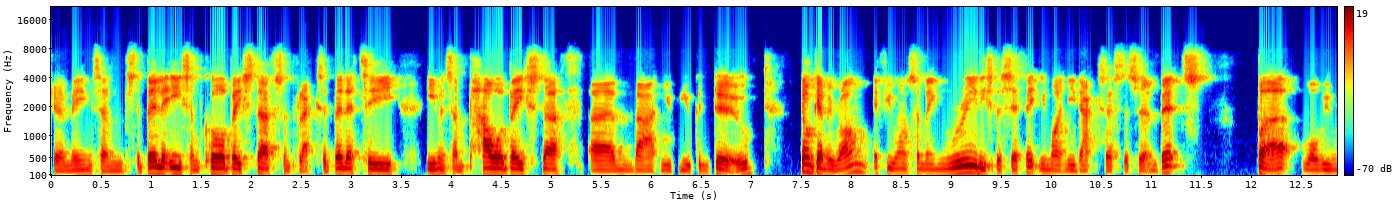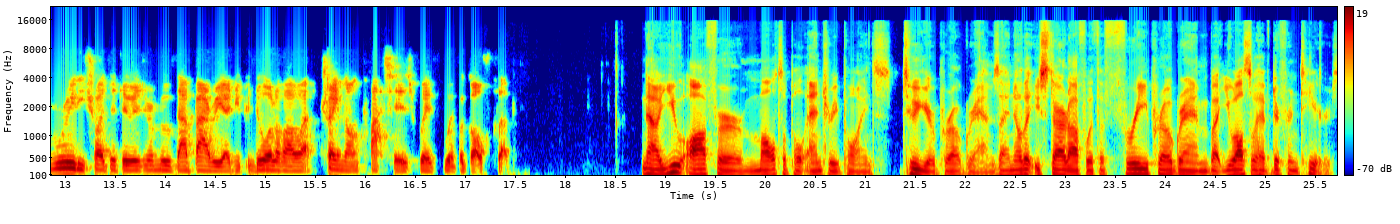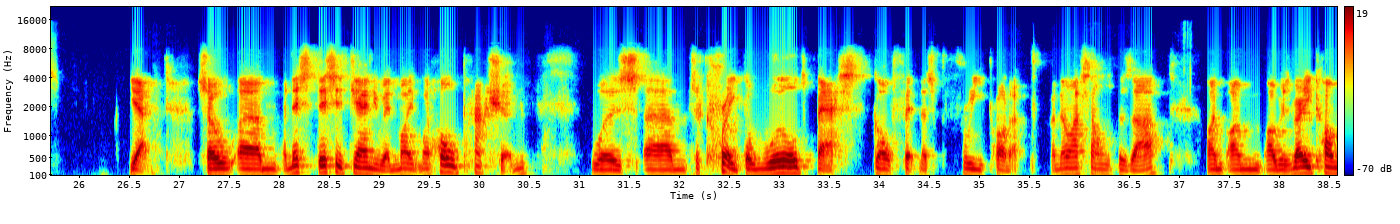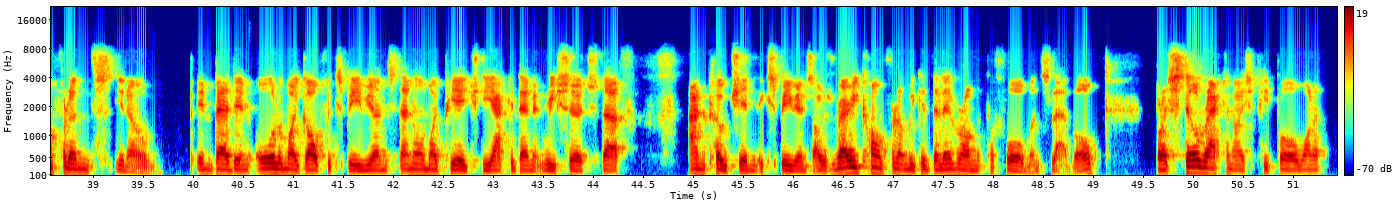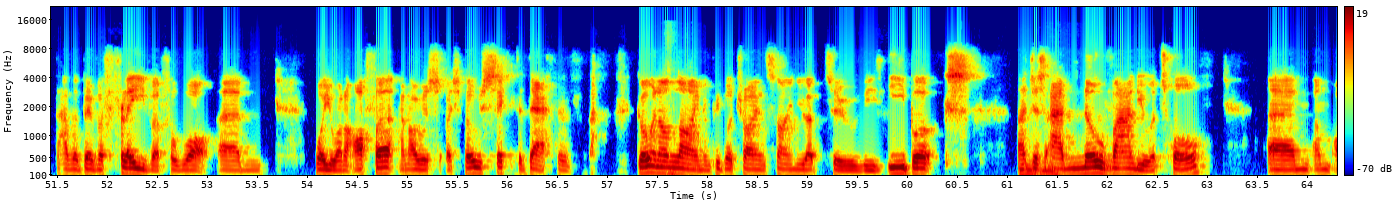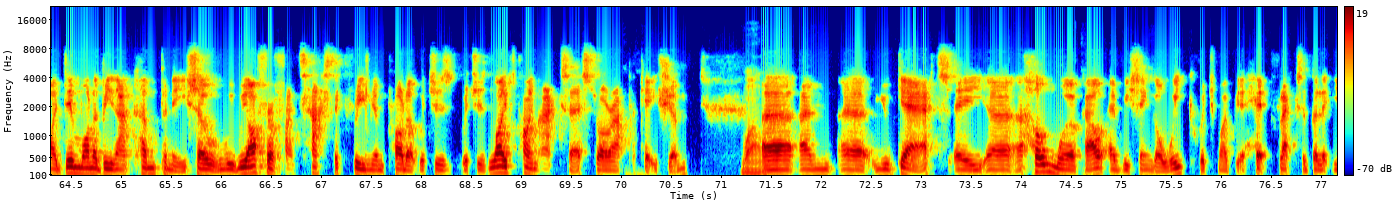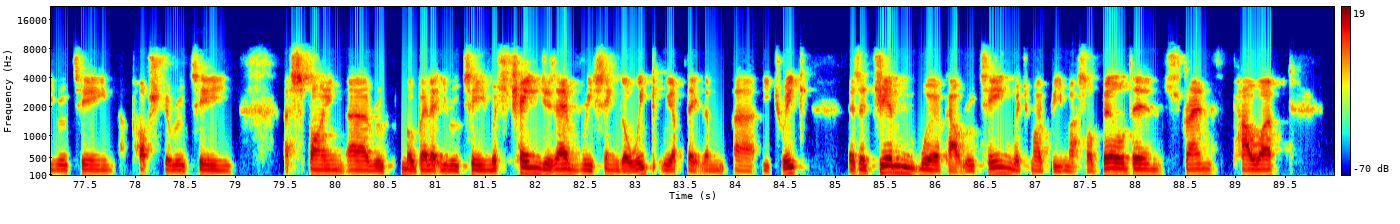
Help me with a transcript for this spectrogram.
Do you know what I mean? Some stability, some core-based stuff, some flexibility, even some power-based stuff um, that you, you can do don't get me wrong, if you want something really specific, you might need access to certain bits. But what we really tried to do is remove that barrier, and you can do all of our train on classes with with a golf club. Now you offer multiple entry points to your programs. I know that you start off with a free program, but you also have different tiers. Yeah. So, um, and this this is genuine. My my whole passion was um, to create the world's best golf fitness free product. I know that sounds bizarre, I'm, I'm I was very confident, you know, embedding all of my golf experience, then all my PhD academic research stuff and coaching experience. I was very confident we could deliver on the performance level, but I still recognize people want to have a bit of a flavor for what um, what you want to offer. And I was, I suppose, sick to death of going online and people try and sign you up to these ebooks and mm-hmm. just add no value at all. Um, and I didn't want to be that company. So we, we offer a fantastic freemium product, which is which is lifetime access to our application. Wow. Uh, and uh, you get a, uh, a home workout every single week, which might be a hip flexibility routine, a posture routine, a spine uh, mobility routine, which changes every single week. We update them uh, each week. There's a gym workout routine, which might be muscle building, strength, power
